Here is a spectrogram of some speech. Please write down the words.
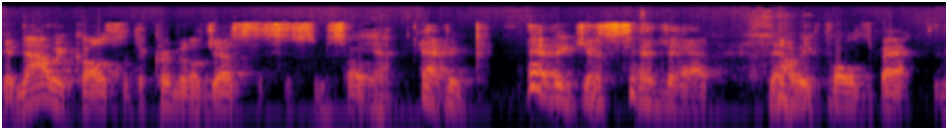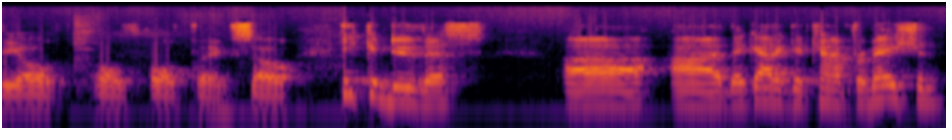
And now he calls it the criminal justice system. So Yeah. having having just said that, now he folds back to the old old old thing. So he can do this. Uh, uh, they got to get confirmation.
